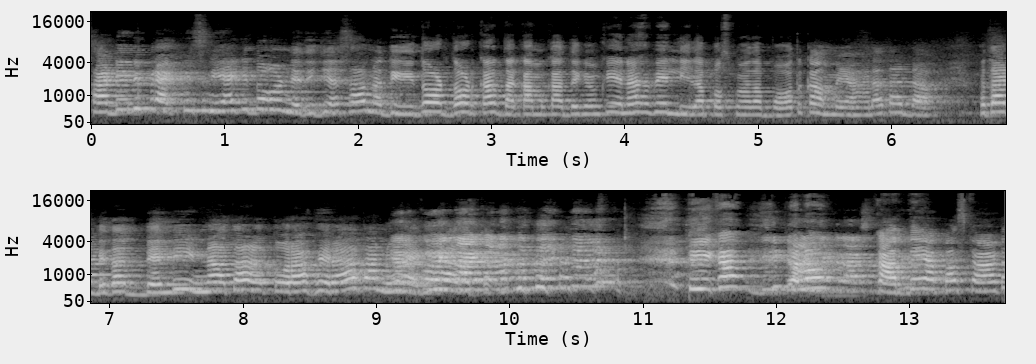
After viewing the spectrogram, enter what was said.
ਸਾਡੀ ਦੀ ਪ੍ਰੈਕਟਿਸ ਨਹੀਂ ਹੈ ਕਿ ਦੌੜਨੇ ਦੀ ਜਿਸ ਹਿਸਾਬ ਨਾਲ ਦੀਦੀ ਦੌੜ ਦੌੜ ਘਰ ਦਾ ਕੰਮ ਕਰਦੇ ਕਿਉਂਕਿ ਇਹਨਾਂ ਹਵੇਲੀ ਦਾ ਪਸ਼ੂਆਂ ਦਾ ਬਹੁਤ ਕੰਮ ਆ ਹਨਾ ਤੁਹਾਡਾ? ਪਰ ਤੁਹਾਡੇ ਦਾ ਡੇਲੀ ਇੰਨਾ ਤਾਂ ਤੋਰਾ ਫੇਰਾ ਤੁਹਾਨੂੰ ਹੈਗੀ ਆ। ਠੀਕ ਆ? ਚਲੋ ਕਰਦੇ ਆਪਾਂ ਸਟਾਰਟ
